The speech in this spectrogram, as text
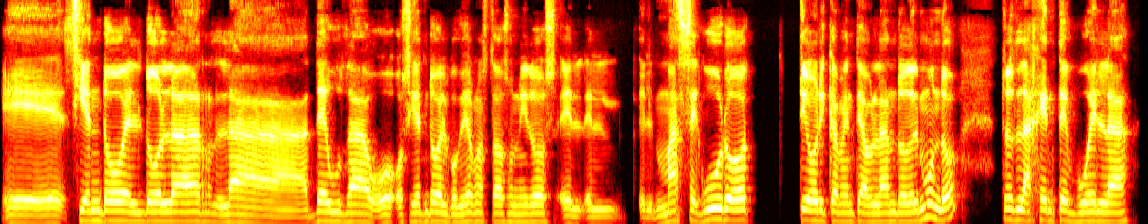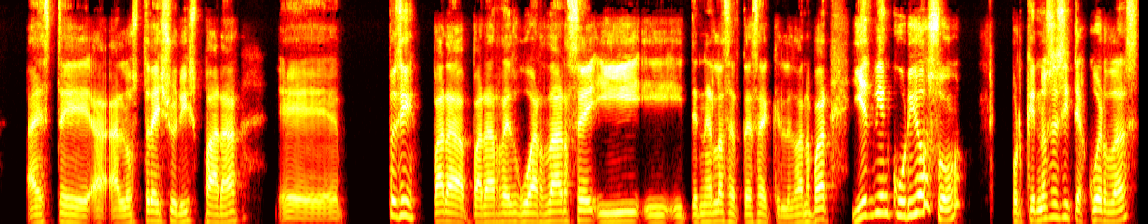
eh, siendo el dólar la deuda o, o siendo el gobierno de Estados Unidos el, el, el más seguro, teóricamente hablando, del mundo, entonces la gente vuela a, este, a, los treasuries para... eh, Pues sí, para, para resguardarse y, tener la certeza de que les van a pagar. Y es bien curioso, porque no sé si te acuerdas,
